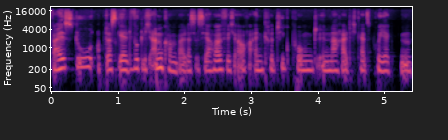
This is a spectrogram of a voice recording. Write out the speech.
Weißt du, ob das Geld wirklich ankommt? Weil das ist ja häufig auch ein Kritikpunkt in Nachhaltigkeitsprojekten,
